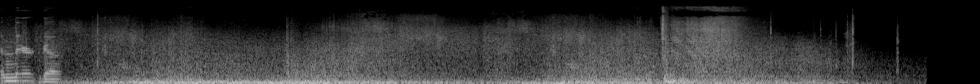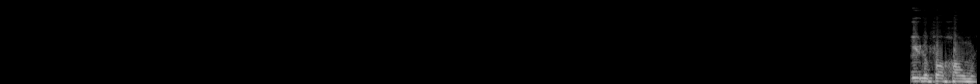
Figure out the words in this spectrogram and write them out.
And there it goes. Beautiful home.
